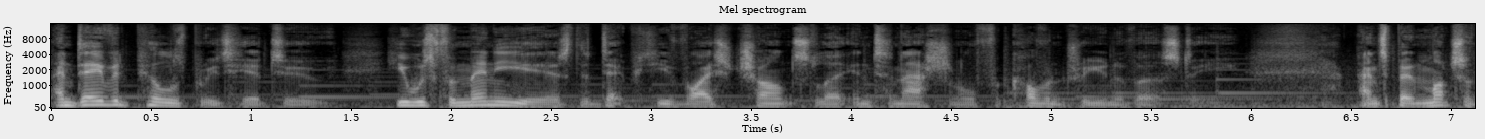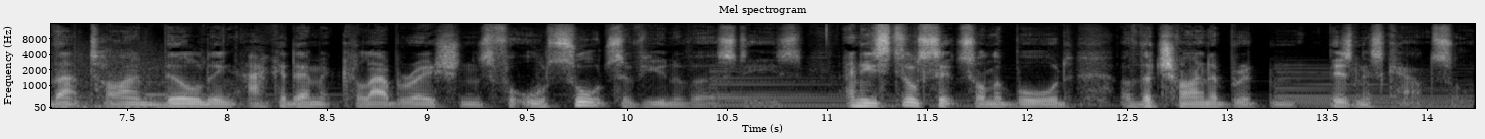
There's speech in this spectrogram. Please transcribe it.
And David Pilsbury's here too. He was for many years the Deputy Vice Chancellor International for Coventry University and spent much of that time building academic collaborations for all sorts of universities, and he still sits on the board of the China Britain Business Council.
